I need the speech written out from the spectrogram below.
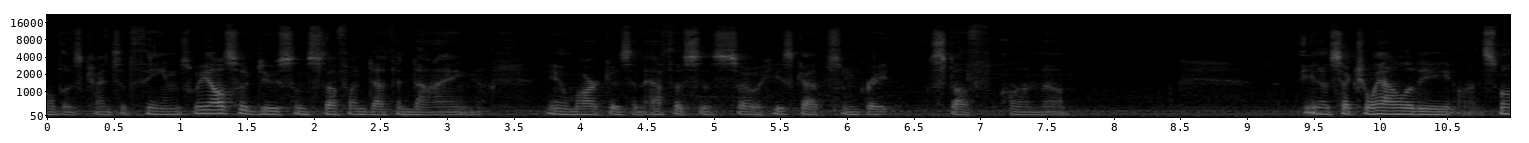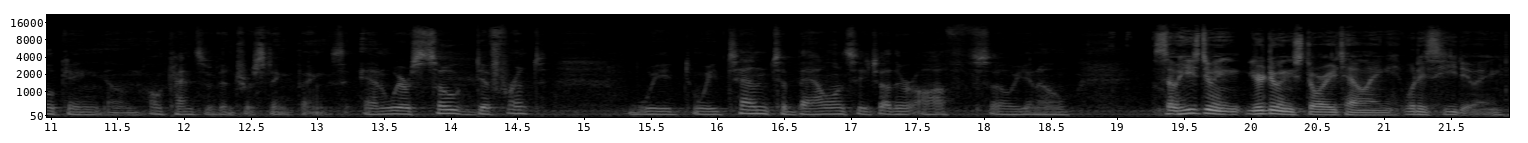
all those kinds of themes. We also do some stuff on death and dying. You know, Mark is an ethicist, so he's got some great stuff on. Uh, you know, sexuality, on smoking, on all kinds of interesting things. And we're so different. We we tend to balance each other off. So you know, So he's doing, you're doing storytelling. What is he doing?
